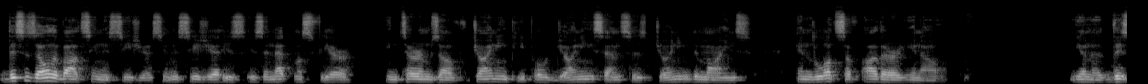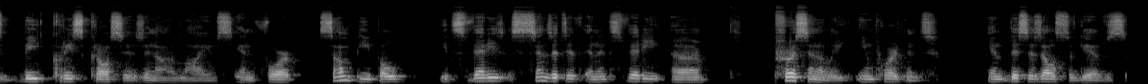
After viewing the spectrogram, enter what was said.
this is all about synesthesia. Synesthesia is is an atmosphere in terms of joining people, joining senses, joining the minds, and lots of other, you know, you know, these big crisscrosses in our lives. And for some people, it's very sensitive and it's very uh, personally important. And this is also gives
